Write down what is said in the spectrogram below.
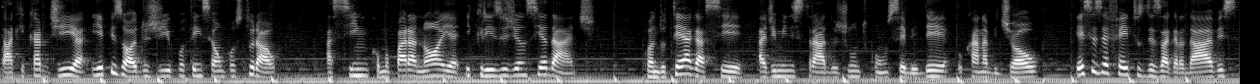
taquicardia e episódios de hipotensão postural, assim como paranoia e crises de ansiedade. Quando o THC administrado junto com o CBD, o cannabidiol, esses efeitos desagradáveis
